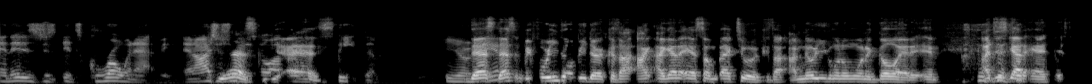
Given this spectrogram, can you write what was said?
and it is just it's growing at me, and I just yes, want to go out yes. and beat them. You know, that's that's before you go be there because I, I, I got to add something back to it because I, I know you're going to want to go at it and I just got to add this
